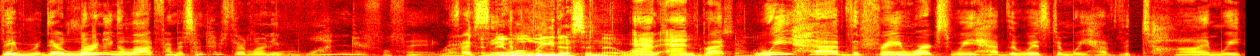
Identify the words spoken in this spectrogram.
They, re- they're learning a lot from it. Sometimes they're learning wonderful things. Right. I've and seen they will lead us in that way. And, too, and but we have the frameworks, we have the wisdom, we have the time. We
